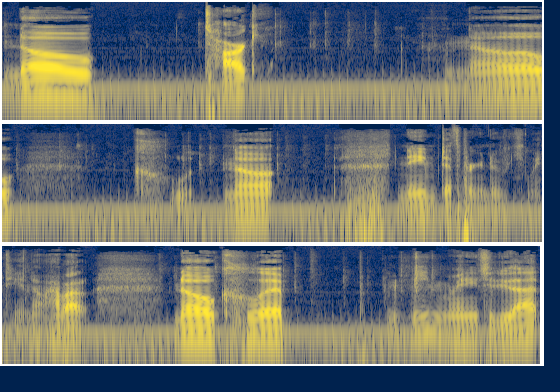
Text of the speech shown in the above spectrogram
no target? No, no, name Deathbringer to Wikipedia. No, how about no clip? Mm-hmm, Maybe I need to do that.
